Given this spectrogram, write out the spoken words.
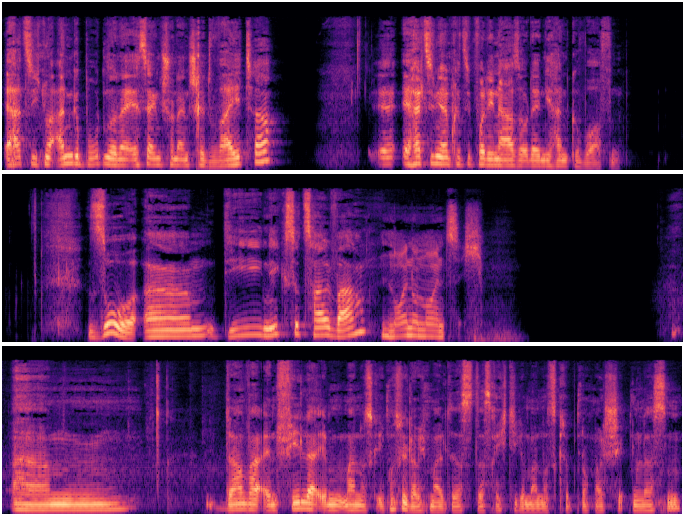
er hat es nicht nur angeboten, sondern er ist ja eigentlich schon einen Schritt weiter. Er, er hat es ihm ja im Prinzip vor die Nase oder in die Hand geworfen. So, ähm, die nächste Zahl war, 99. ähm, da war ein Fehler im Manuskript. Ich muss mir, glaube ich, mal das, das richtige Manuskript nochmal schicken lassen.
